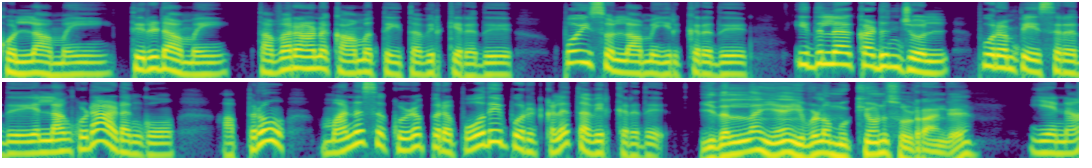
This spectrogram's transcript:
கொல்லாமை திருடாமை தவறான காமத்தை தவிர்க்கிறது பொய் சொல்லாம இருக்கிறது இதுல கடுஞ்சொல் புறம் பேசுறது எல்லாம் கூட அடங்கும். அப்புறம் மனச குழப்புற போதைப் பொருட்களை தவிர்க்கிறது. இதெல்லாம் ஏன் இவ்வளவு முக்கியம்னு சொல்றாங்க? ஏன்னா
